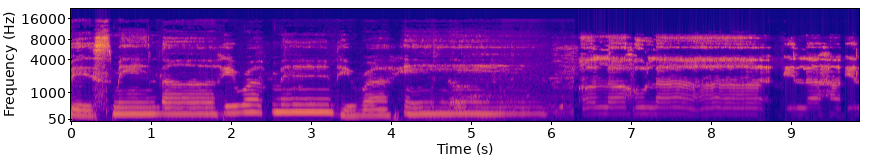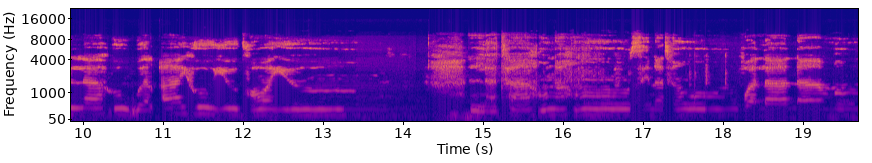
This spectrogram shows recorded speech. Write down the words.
Bismillahirrahmanirrahim. Allahu la ilaha illahu Well, I who you call you. La tahunahum sinatun wala namun.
